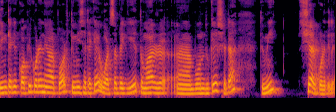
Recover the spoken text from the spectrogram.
লিঙ্কটাকে কপি করে নেওয়ার পর তুমি সেটাকে হোয়াটসঅ্যাপে গিয়ে তোমার বন্ধুকে সেটা তুমি শেয়ার করে দিলে।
